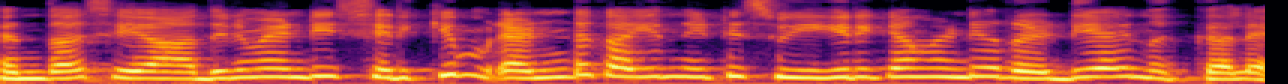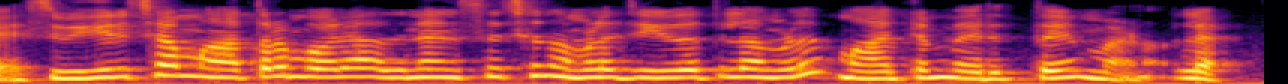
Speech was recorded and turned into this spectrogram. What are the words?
എന്താ ചെയ്യുക അതിനുവേണ്ടി ശരിക്കും രണ്ട് കൈ നീട്ടി സ്വീകരിക്കാൻ വേണ്ടി റെഡിയായി നിൽക്കുക അല്ലേ? സ്വീകരിച്ചാൽ മാത്രം പോലെ അതിനനുസരിച്ച് നമ്മളെ ജീവിതത്തിൽ നമ്മൾ മാറ്റം വരുത്തുകയും വേണം അല്ലേ?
